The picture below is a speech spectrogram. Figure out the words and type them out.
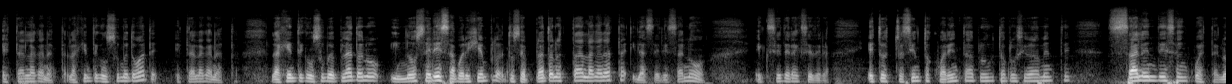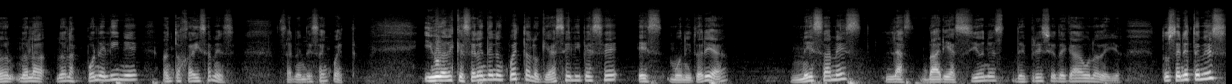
está en la canasta. La gente consume tomate, está en la canasta. La gente consume plátano y no cereza, por ejemplo, entonces el plátano está en la canasta y la cereza no, etcétera, etcétera. Estos 340 productos aproximadamente salen de esa encuesta, no, las pone el INE antojadizamente, salen de esa encuesta. Y una vez que salen de la encuesta, lo que hace el IPC es monitorear mes a mes las variaciones de precios de cada uno de ellos. Entonces, en este mes,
